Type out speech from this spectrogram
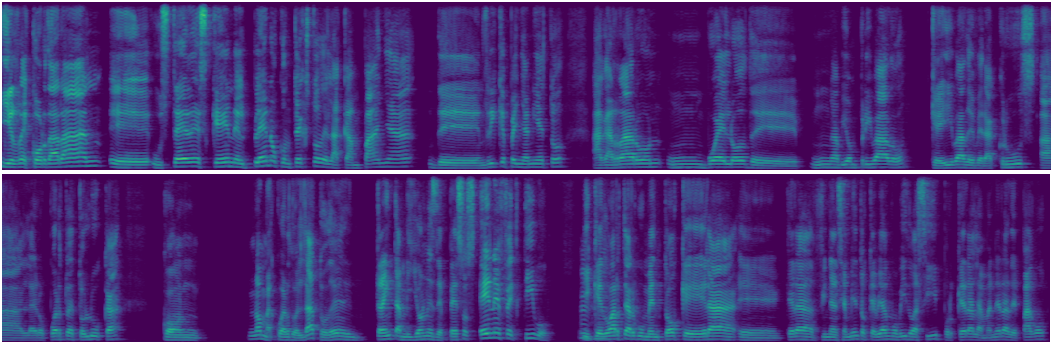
Y recordarán eh, ustedes que en el pleno contexto de la campaña de Enrique Peña Nieto, agarraron un vuelo de un avión privado que iba de Veracruz al aeropuerto de Toluca con, no me acuerdo el dato, de 30 millones de pesos en efectivo. Y que Duarte argumentó que era, eh, que era financiamiento que habían movido así porque era la manera de pago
